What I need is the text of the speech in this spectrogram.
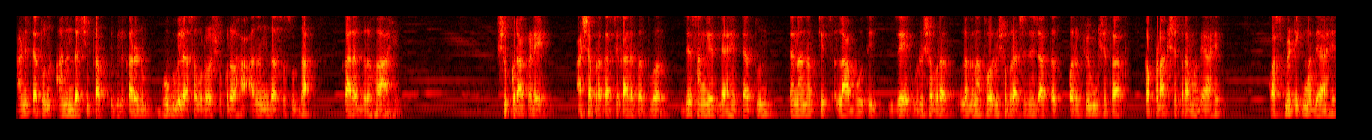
आणि त्यातून आनंदाची प्राप्ती होईल. कारण भोगविलासाबरोबर शुक्र हा आनंदाचा सुद्धा कारक ग्रह आहे. शुक्राकडे अशा प्रकारचे कारकत्व जे सांगितले आहे त्यातून त्यांना नक्कीच लाभ होतील. जे वृषभ लग्नात लग्न अथवा वृषभ राशीचे जातक परफ्यूम क्षेत्रात कपडा क्षेत्रामध्ये आहेत कॉस्मेटिकमध्ये आहेत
